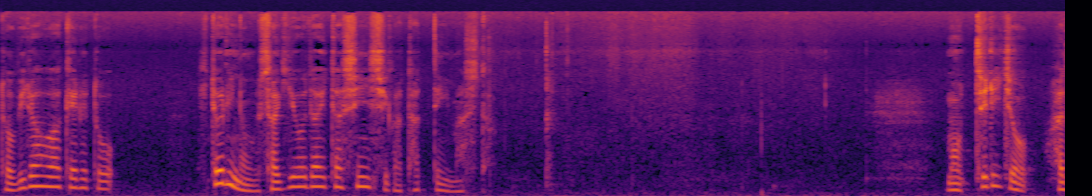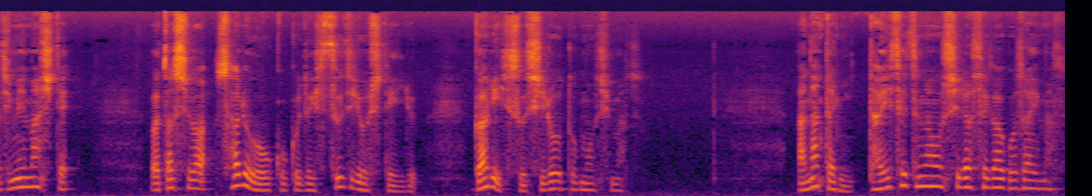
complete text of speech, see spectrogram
扉を開けると一人のうさぎを抱いた紳士が立っていました。もっちり城はじめまして。私は猿王国で執事をしている。ガリスシローと申します。あなたに大切なお知らせがございます。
